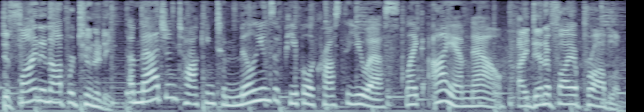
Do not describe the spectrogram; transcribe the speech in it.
Define an opportunity. Imagine talking to millions of people across the U.S. like I am now. Identify a problem.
